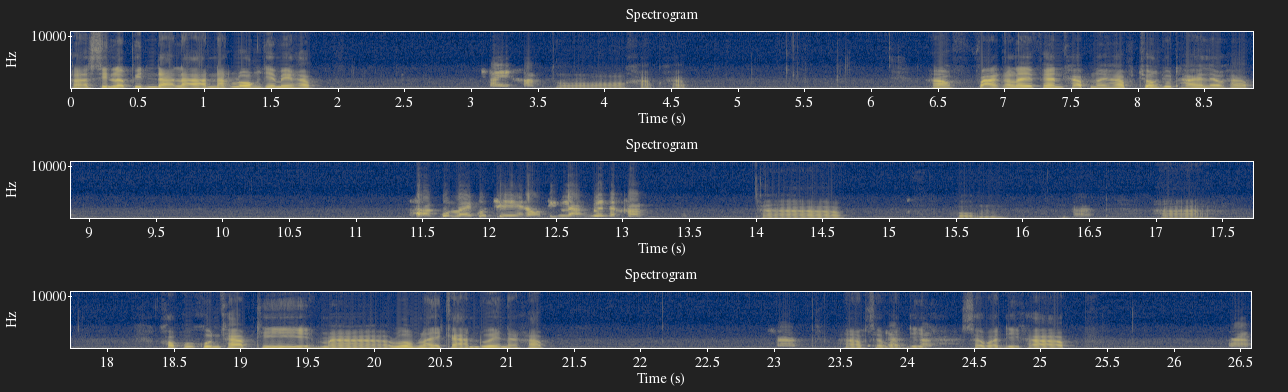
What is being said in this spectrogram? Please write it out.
อ่าศิลปินดารานักร้องใช่ไหมครับ ใช่ครับ อ๋อ ครับครับ เอาฝากอะไรแฟนคลับหนะครับ ช่วงสุดท้ายแล้วครับ ฝากกดไลค์กดแชร์ให้น้องติงนังด้วยนะครับครับ ผมครับอ่าขอบพระคุณครับที่มาร่วมรายการด้วยนะครับครับ สวัสดี สวัสดีครับ ครับ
